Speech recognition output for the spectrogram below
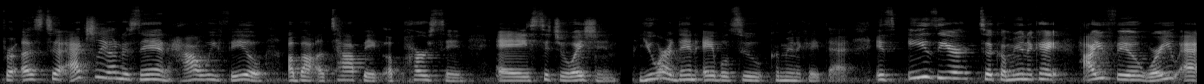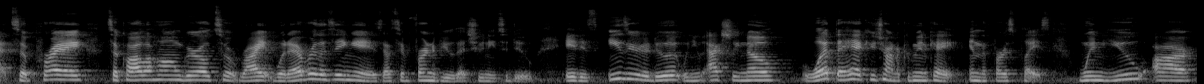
for us to actually understand how we feel about a topic, a person, a situation. You are then able to communicate that. It's easier to communicate how you feel, where you at, to pray, to call a homegirl, to write, whatever the thing is that's in front of you that you need to do. It is easier to do it when you actually know what the heck you trying to communicate in the first place. When you are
